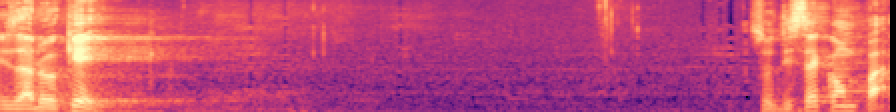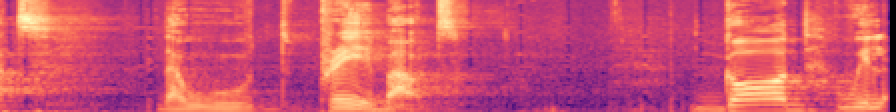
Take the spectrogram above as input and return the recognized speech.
Is that okay? So, the second part that we would pray about God will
